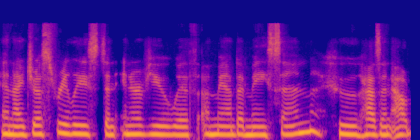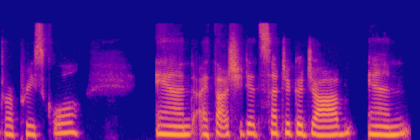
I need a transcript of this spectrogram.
and I just released an interview with Amanda Mason, who has an outdoor preschool. And I thought she did such a good job. And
